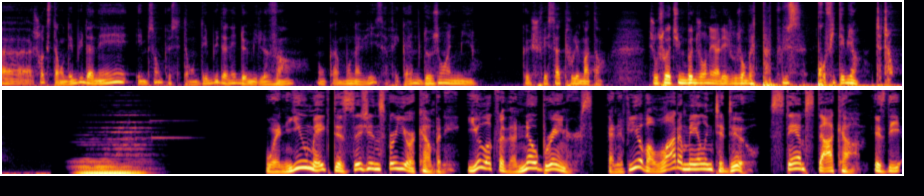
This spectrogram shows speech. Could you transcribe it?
Euh, je crois que c'était en début d'année, et il me semble que c'était en début d'année 2020. Donc à mon avis, ça fait quand même deux ans et demi hein, que je fais ça tous les matins. Je vous souhaite une bonne journée, allez, je vous embête pas plus. Profitez bien. Ciao, ciao. When you make decisions for your company, you look for the no-brainers. And if you have a lot of mailing to do, stamps.com is the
